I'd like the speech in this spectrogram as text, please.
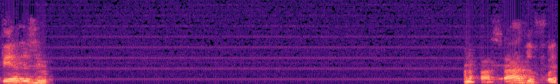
perdas em ano passado foi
